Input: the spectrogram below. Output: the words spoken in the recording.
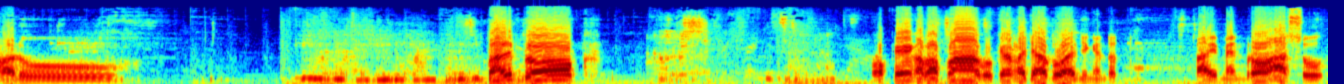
Aduh. Balik blok. Oke, nggak apa-apa. Gue kira nggak jago anjing entot. Tai main bro, asu.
